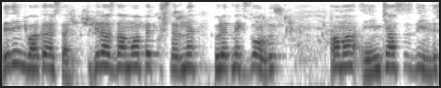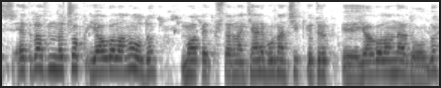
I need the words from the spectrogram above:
dediğim gibi arkadaşlar biraz daha muhabbet kuşlarını üretmek zordur. Ama imkansız değildir. Etrafımda çok yavru olan oldu. Muhabbet kuşlarından kendi buradan çift götürüp e, yavru olanlar da oldu.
